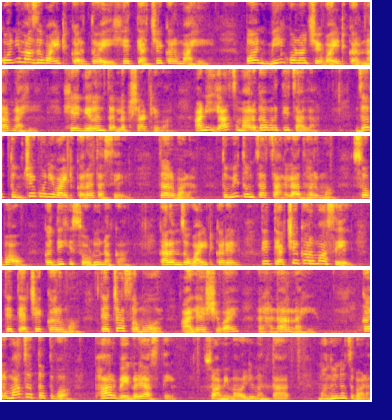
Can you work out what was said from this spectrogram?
कोणी माझं वाईट करतोय हे त्याचे कर्म आहे पण मी कोणाचे वाईट करणार नाही हे निरंतर लक्षात ठेवा आणि याच मार्गावरती चाला. जर तुमचे कोणी वाईट करत असेल तर बाळा तुम्ही तुमचा चांगला धर्म स्वभाव कधीही सोडू नका कारण जो वाईट करेल ते त्याचे कर्म असेल ते त्याचे कर्म त्याच्यासमोर आल्याशिवाय राहणार नाही. कर्माचं तत्व फार वेगळे असते. स्वामी माऊली म्हणतात म्हणूनच बाळा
